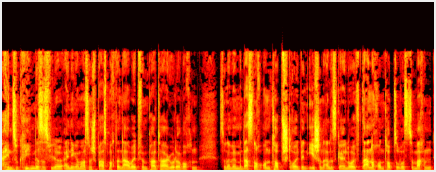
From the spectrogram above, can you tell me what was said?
dahin zu kriegen, dass es wieder einigermaßen Spaß macht an der Arbeit für ein paar Tage oder Wochen, sondern wenn man das noch on top streut, wenn eh schon alles geil läuft, dann noch on top sowas zu machen,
